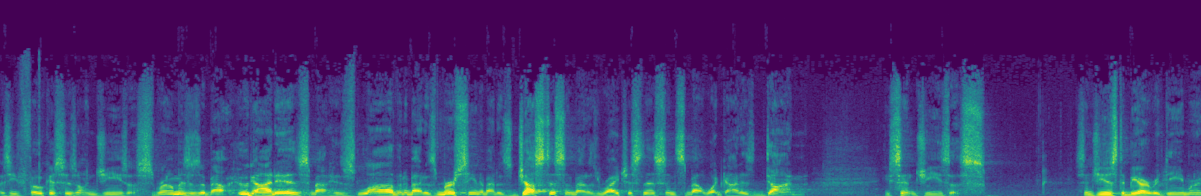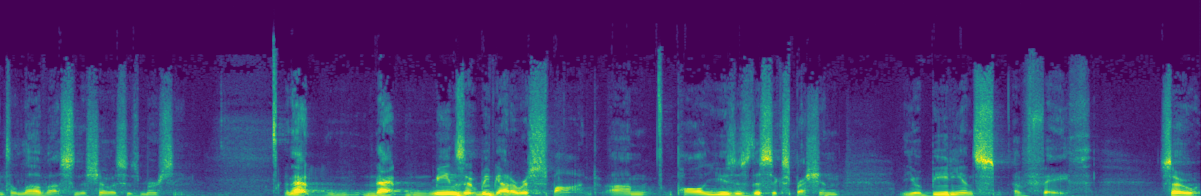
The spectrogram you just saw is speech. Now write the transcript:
as he focuses on Jesus. Romans is about who God is, about his love, and about his mercy, and about his justice, and about his righteousness, and it's about what God has done. He sent Jesus. He sent Jesus to be our Redeemer and to love us and to show us His mercy. And that, that means that we've got to respond. Um, Paul uses this expression, the obedience of faith. So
